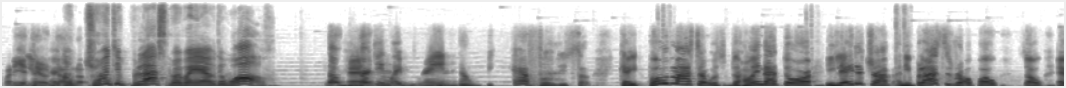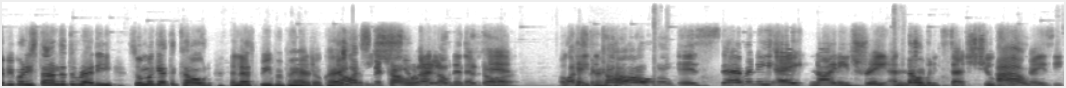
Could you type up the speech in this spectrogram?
What are you doing, hurting- I'm trying to blast my way out of the wall. No, Yeah. hurting my brain. No, be careful. You so okay. Puppet Master was behind that door. He laid a trap and he blasted Ropo. So everybody stand at the ready. Someone get the code and let's be prepared. Okay. What's the code? I'll anyone open in the door. head. What's Okay, the the code, code is 7893, and nobody starts shooting Ow. like crazy.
